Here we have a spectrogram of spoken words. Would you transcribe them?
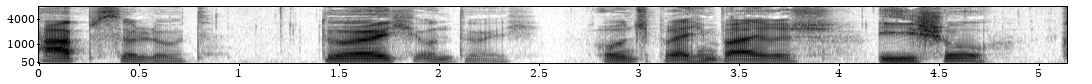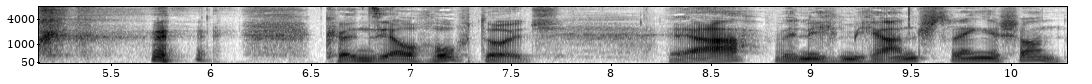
Absolut. Durch und durch. Und sprechen bayerisch? Ich schon. Können Sie auch Hochdeutsch? Ja, wenn ich mich anstrenge, schon.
